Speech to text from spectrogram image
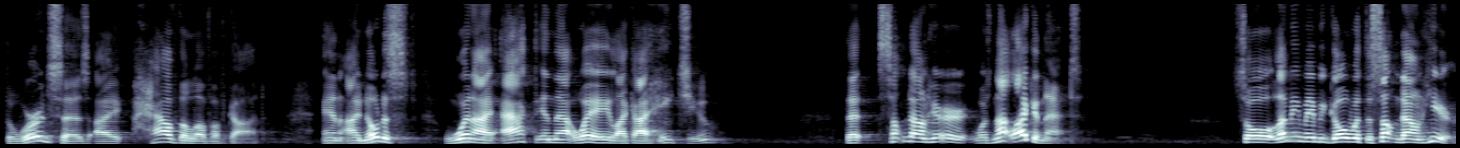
the word says, I have the love of God. And I noticed when I act in that way, like I hate you, that something down here was not liking that. So let me maybe go with the something down here.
